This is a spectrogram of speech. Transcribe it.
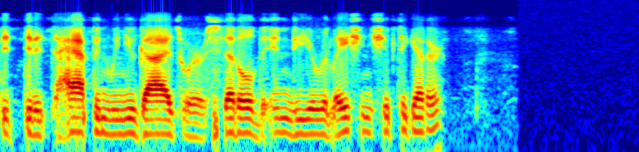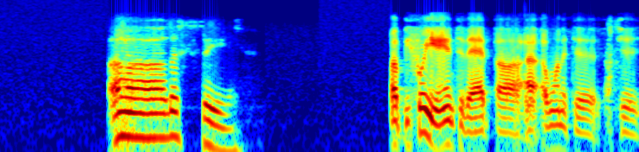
Did did it happen when you guys were settled into your relationship together? Uh, let's see. Uh, before you answer that, uh, I, I wanted to, to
